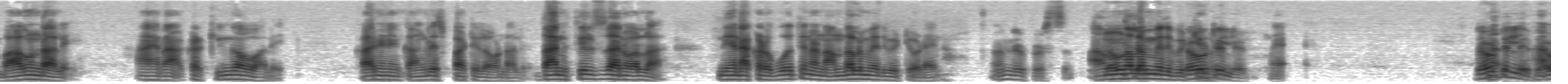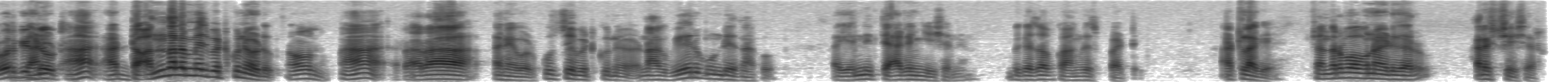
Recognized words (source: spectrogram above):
బాగుండాలి. ఆయన అక్కడ కింగ్ అవ్వాలి. కానీ నేను కాంగ్రెస్ పార్టీలో ఉండాలి. దానికి తెలుసు దానివల్ల నేను అక్కడ పోతే నన్ను అందల మీద పెట్టేవాడు ఆయన. Hundred percent. అందలం మీద డౌట్ పెట్టేవాడు. లేదు. డౌట్ లేదు. ఎవరికి గం- డౌట్? ఆ, ఆ డ- అందలం మీద పెట్టుకునేవాడు. అవును. రారా అనేవాడు. కూర్చోబెట్టుకునేవాడు. నాకు వేరుగా ఉండేది నాకు. అవన్నీ త్యాగం చేశాను నేను. Because of Congress party. అట్లాగే చంద్రబాబు నాయుడు గారు అరెస్ట్ చేశారు.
